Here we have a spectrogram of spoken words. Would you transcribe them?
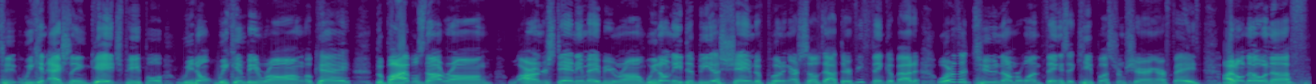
to we can actually engage people. We don't we can be wrong, okay? The Bible's not wrong. Our understanding may be wrong. We don't need to be ashamed of putting ourselves out there. If you think about it, what are the two number one things that keep us from sharing our faith? I don't know enough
